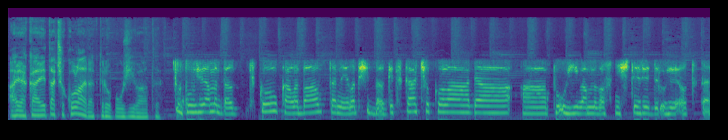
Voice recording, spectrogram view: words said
A jaká je ta čokoláda, kterou používáte? Používáme belgickou kalebal, to je nejlepší belgická čokoláda a používáme vlastně čtyři druhy od té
